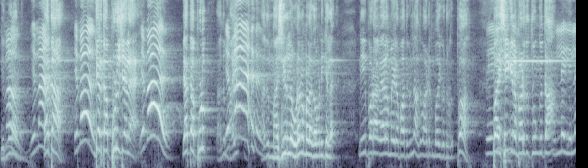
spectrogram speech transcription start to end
என்னடா? எம்மா. ஏத்தா புழு. அது. அது மஷீர்ல கூட நம்மள கவனிக்கல. நீ போடா வேலை மயிரை பாத்துக்கிட்டு அது வாட்டுக்கு போய்கிட்டு இருக்கு. போ. போய் சீக்கிரம் படுத்து தூங்குதா இல்ல இல்ல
